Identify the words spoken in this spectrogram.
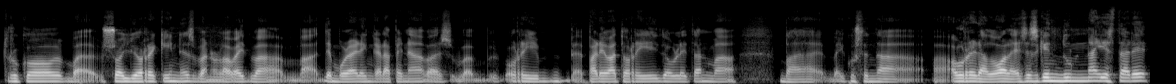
truko ba soil horrekin, ez, ba nolabait ba, ba denboraren garapena ba, ba horri pare bat horri dobletan ba, ba, ba ikusten da ba, aurrera doala, ez ez gendun nahi ez dare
